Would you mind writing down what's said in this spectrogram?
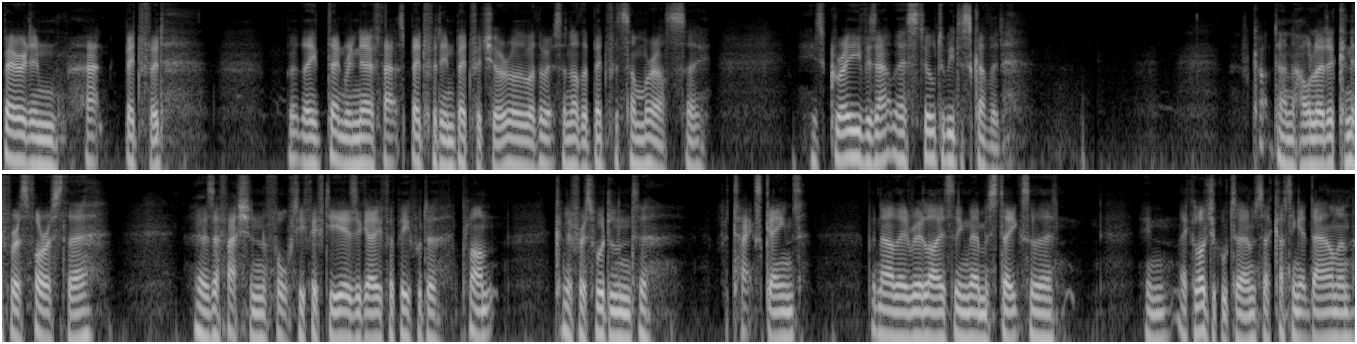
buried in at Bedford but they don't really know if that's Bedford in Bedfordshire or whether it's another Bedford somewhere else. So his grave is out there still to be discovered. I've cut down a whole load of coniferous forest there. There was a fashion 40, 50 years ago for people to plant coniferous woodland to, for tax gains, but now they're realising their mistakes, so they're, in ecological terms, they're cutting it down and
